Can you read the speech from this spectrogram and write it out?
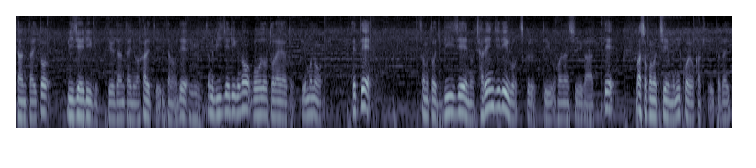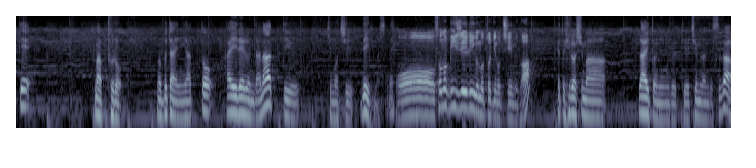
団体と BJ リーグっていう団体に分かれていたので、うん、その BJ リーグの合同トライアウトっていうものを経てその当時 BJ のチャレンジリーグを作るっていうお話があってまあ、そこのチームに声をかけていただいて、まあ、プロの舞台にやっと入れるんだなっていう気持ちでいきましたね。おその BJ リーグの時のチームが、えっと、広島ライトニングっていうチームなんですが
